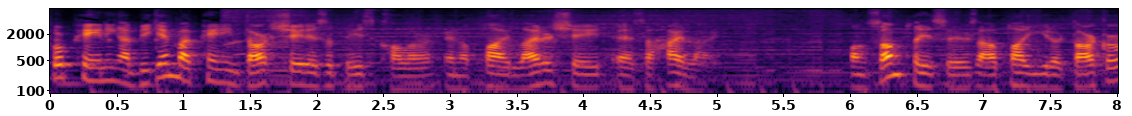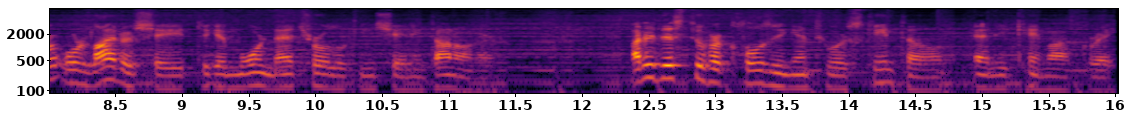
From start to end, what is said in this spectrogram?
For painting, I began by painting dark shade as a base color and applied lighter shade as a highlight. On some places, I applied either darker or lighter shade to get more natural looking shading done on her. I did this to her clothing and to her skin tone and it came out great.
